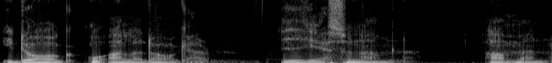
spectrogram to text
idag och alla dagar. I Jesu namn. Amen.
